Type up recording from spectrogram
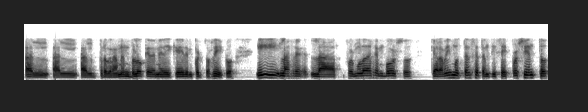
al, al, al, programa en bloque de Medicaid en Puerto Rico y la, la fórmula de reembolso que ahora mismo está en 76%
